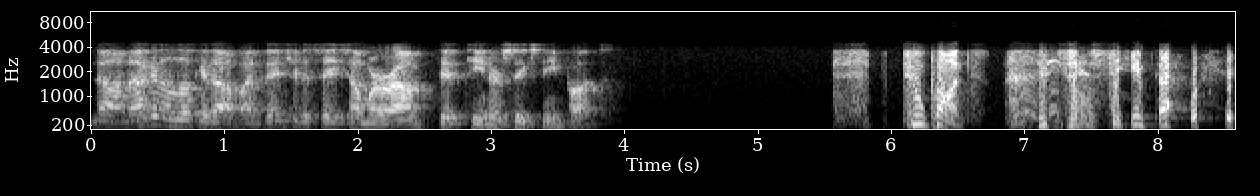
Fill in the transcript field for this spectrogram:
No, I'm not going to look it up. I'd venture to say somewhere around 15 or 16 punts. Two punts. it just seemed that way.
